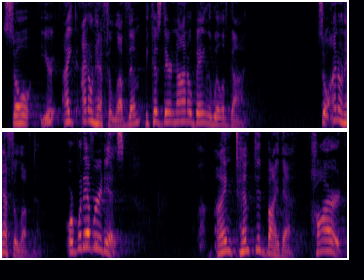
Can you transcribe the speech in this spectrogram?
So you're, I, I don't have to love them because they're not obeying the will of God. So I don't have to love them or whatever it is. I'm tempted by that hard.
